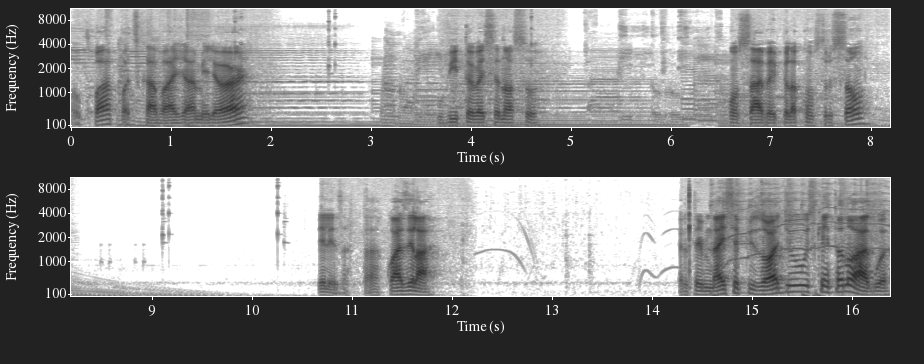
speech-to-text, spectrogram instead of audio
Opa, pode escavar já melhor. O Vitor vai ser nosso responsável aí pela construção. Beleza, tá quase lá. Quero terminar esse episódio esquentando água.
